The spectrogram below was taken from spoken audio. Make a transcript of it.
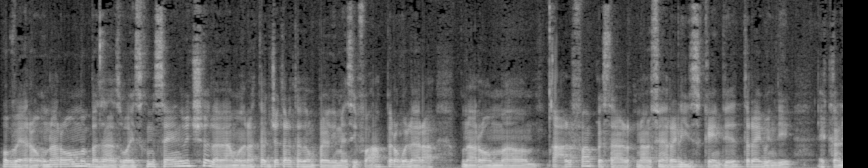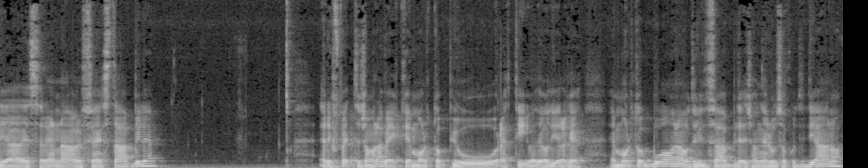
ovvero una ROM basata su Ice Cream Sandwich. L'avevamo in realtà già trattata un paio di mesi fa, però quella era una ROM uh, alfa, questa è una versione release Candidate 3, quindi è candidata ad essere una versione stabile rispetto diciamo, alla vecchia è molto più reattiva. Devo dire che è molto buona utilizzabile diciamo, nell'uso quotidiano.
